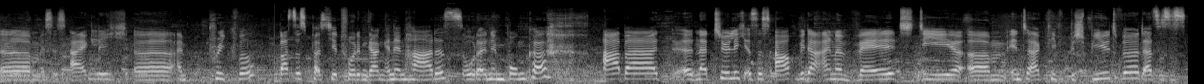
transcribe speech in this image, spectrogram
ähm, es ist eigentlich äh, ein Prequel. Was ist passiert vor dem Gang in den Hades oder in dem Bunker? Aber äh, natürlich ist es auch wieder eine Welt, die ähm, interaktiv bespielt wird. Also es ist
